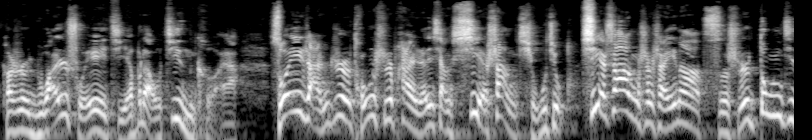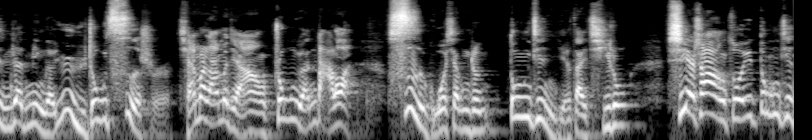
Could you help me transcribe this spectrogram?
可是远水解不了近渴呀，所以冉智同时派人向谢尚求救。谢尚是谁呢？此时东晋任命的豫州刺史。前面咱们讲中原大乱，四国相争，东晋也在其中。谢尚作为东晋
